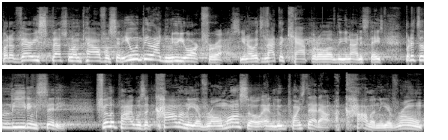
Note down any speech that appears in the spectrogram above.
but a very special and powerful city. It would be like New York for us. You know, it's not the capital of the United States, but it's a leading city. Philippi was a colony of Rome also, and Luke points that out a colony of Rome.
